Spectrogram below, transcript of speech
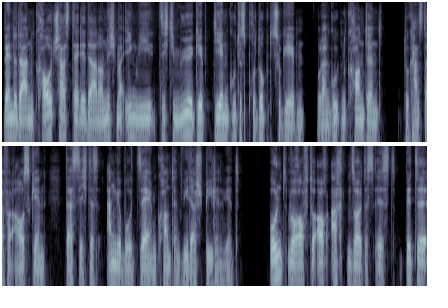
Wenn du da einen Coach hast, der dir da noch nicht mal irgendwie sich die Mühe gibt, dir ein gutes Produkt zu geben oder einen guten Content, du kannst davon ausgehen, dass sich das Angebot sehr im Content widerspiegeln wird. Und worauf du auch achten solltest, ist, bitte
